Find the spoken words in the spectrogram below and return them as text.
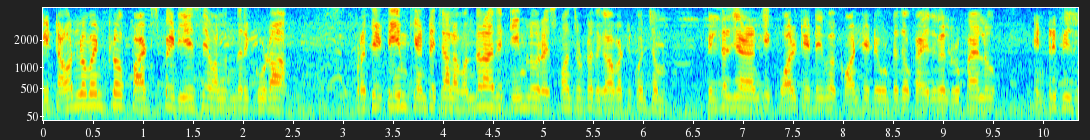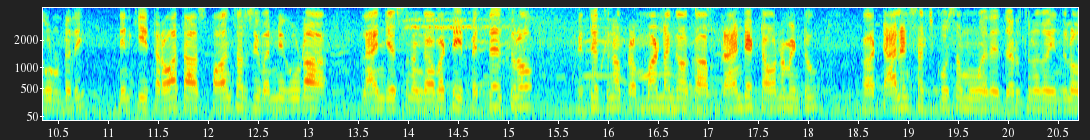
ఈ టోర్నమెంట్లో పార్టిసిపేట్ చేసే వాళ్ళందరికీ కూడా ప్రతి టీంకి అంటే చాలా వందలాది టీంలో రెస్పాన్స్ ఉంటుంది కాబట్టి కొంచెం ఫిల్టర్ చేయడానికి క్వాలిటేటివ్గా క్వాంటిటేటివ్ ఉంటుంది. ఒక ఐదు వేల రూపాయలు ఎంట్రీ ఫీజు కూడా ఉంటుంది. దీనికి తర్వాత స్పాన్సర్స్ ఇవన్నీ కూడా ప్లాన్ చేస్తున్నాం కాబట్టి పెద్ద ఎత్తులో పెద్ద ఎత్తున బ్రహ్మాండంగా ఒక బ్రాండెడ్ టోర్నమెంటు టాలెంట్ సెర్చ్ కోసము అదే జరుగుతున్నదో ఇందులో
